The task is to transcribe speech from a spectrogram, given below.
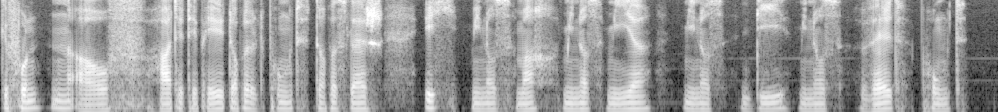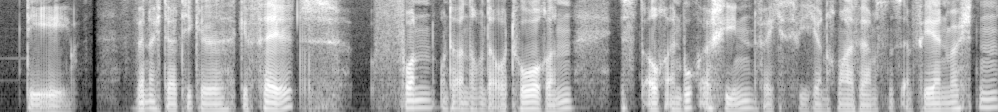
gefunden auf http ich-mach-mir-die-welt.de. Wenn euch der Artikel gefällt, von unter anderem der Autorin, ist auch ein Buch erschienen, welches wir hier nochmal wärmstens empfehlen möchten.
